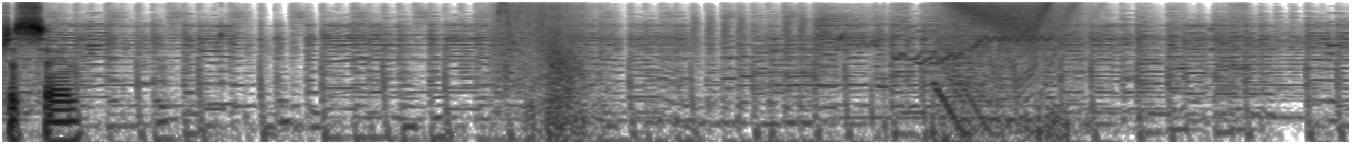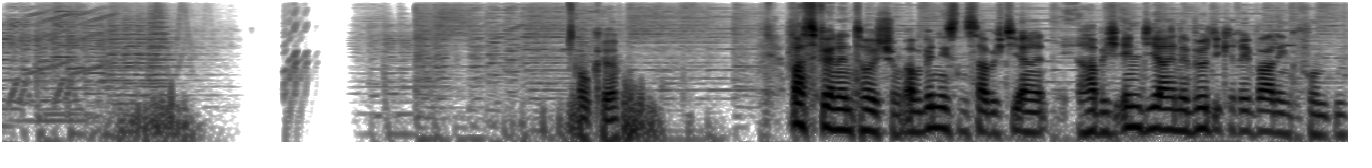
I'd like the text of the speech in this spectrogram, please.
Just saying. Okay. Was für eine Enttäuschung, aber wenigstens habe ich, die, hab ich in dir eine würdige Rivalin gefunden.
